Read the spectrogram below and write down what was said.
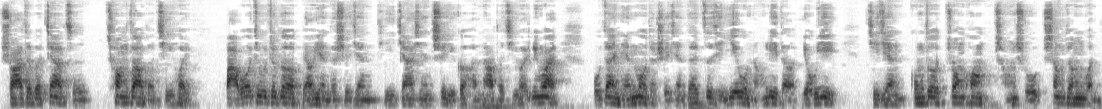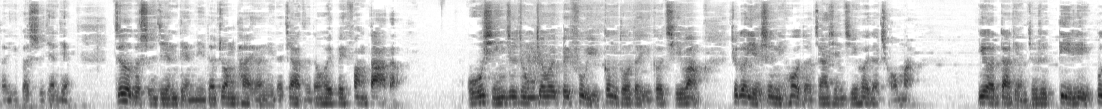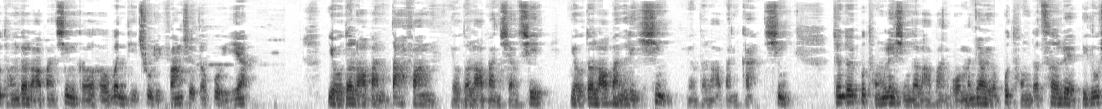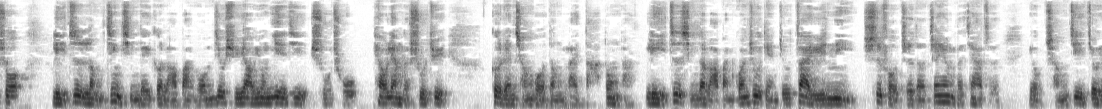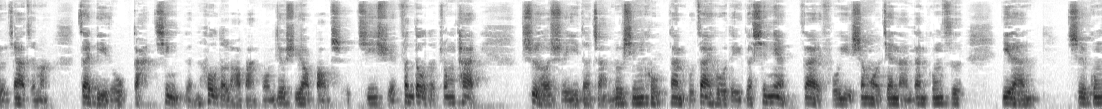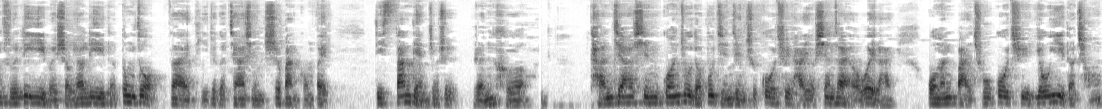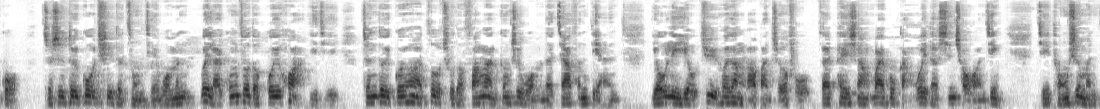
刷这个价值创造的机会，把握住这个表演的时间，提加薪是一个很好的机会。另外，不在年末的时间，在自己业务能力的优异期间，工作状况成熟、上升稳的一个时间点。这个时间点，你的状态和你的价值都会被放大的，无形之中就会被赋予更多的一个期望，这个也是你获得加薪机会的筹码。第二大点就是地利，不同的老板性格和问题处理方式都不一样，有的老板大方，有的老板小气，有的老板理性，有的老板感性。针对不同类型的老板，我们要有不同的策略，比如说。理智冷静型的一个老板，我们就需要用业绩输出、漂亮的数据、个人成果等来打动他。理智型的老板关注点就在于你是否值得这样的价值，有成绩就有价值嘛。再比如感性仁厚的老板，我们就需要保持积雪奋斗的状态，适合时宜的展露辛苦但不在乎的一个信念，在赋予生活艰难但公司依然。是公司利益为首要利益的动作，在提这个加薪事半功倍。第三点就是人和，谈加薪关注的不仅仅是过去，还有现在和未来。我们摆出过去优异的成果，只是对过去的总结；我们未来工作的规划以及针对规划做出的方案，更是我们的加分点。有理有据会让老板折服，再配上外部岗位的薪酬环境及同事们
